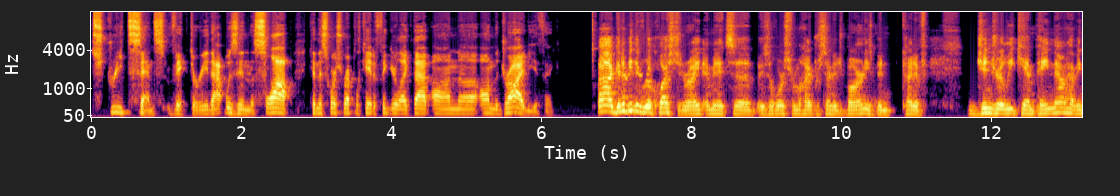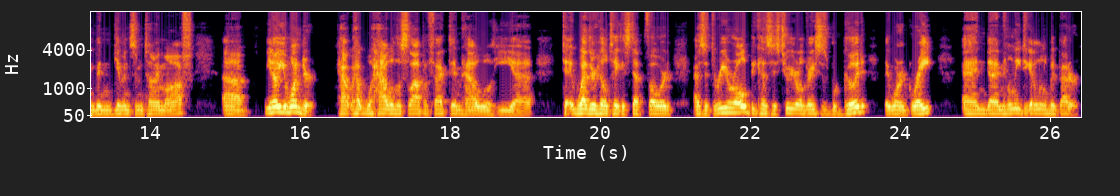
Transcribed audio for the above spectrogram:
street sense victory. That was in the slop. Can this horse replicate a figure like that on uh, on the dry, do you think? Uh, going to be the real question, right? I mean, it's a, it's a horse from a high percentage barn. He's been kind of gingerly campaign now, having been given some time off. Uh, you know, you wonder how, how, how will the slop affect him? How will he uh, t- whether he'll take a step forward as a three year old because his two year old races were good, they weren't great, and and he'll need to get a little bit better.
